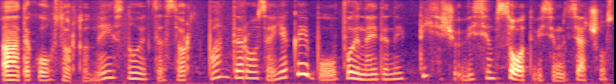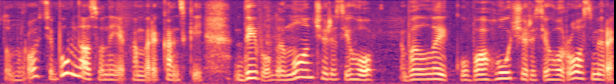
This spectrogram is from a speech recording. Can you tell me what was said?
А, такого сорту не існує. Це сорт Пандероза, який був винайдений в 1886 році. Був названий як американський диво лимон через його велику вагу, через його розміри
